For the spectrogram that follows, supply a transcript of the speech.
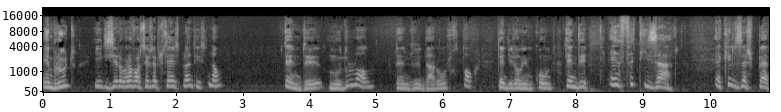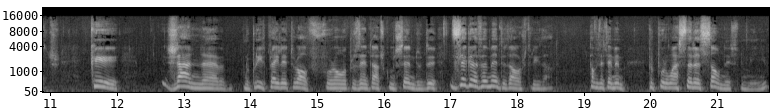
em bruto, e dizer agora vocês abstêm-se perante isso. Não. Tem de modulá-lo, tem de dar uns retoques, tem de ir ao encontro, tem de enfatizar aqueles aspectos que já na, no período pré-eleitoral foram apresentados como sendo de desagravamento da austeridade, talvez até mesmo propor uma aceleração nesse domínio,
